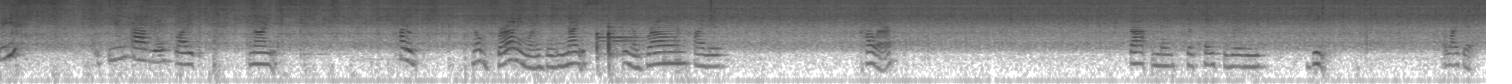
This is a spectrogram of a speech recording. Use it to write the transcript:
See? Have this like nice kind of not burning or anything, nice you know brown kind of color that makes the taste really deep. I like it.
